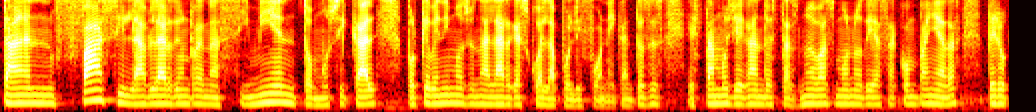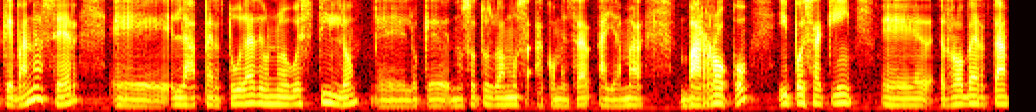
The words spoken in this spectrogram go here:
tan fácil hablar de un renacimiento musical porque venimos de una larga escuela polifónica. Entonces estamos llegando a estas nuevas monodías acompañadas, pero que van a ser eh, la apertura de un nuevo estilo, eh, lo que nosotros vamos a comenzar a llamar barroco. Y pues aquí eh, Roberta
